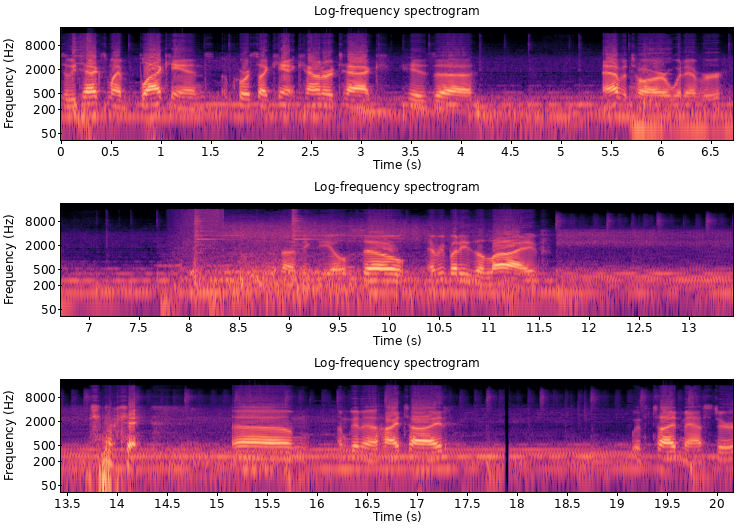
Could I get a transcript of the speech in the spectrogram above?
So he attacks my Black Hand. Of course, I can't counterattack his, uh, avatar or whatever not a big deal. So, everybody's alive. okay. Um, I'm gonna High Tide with Tide Master.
